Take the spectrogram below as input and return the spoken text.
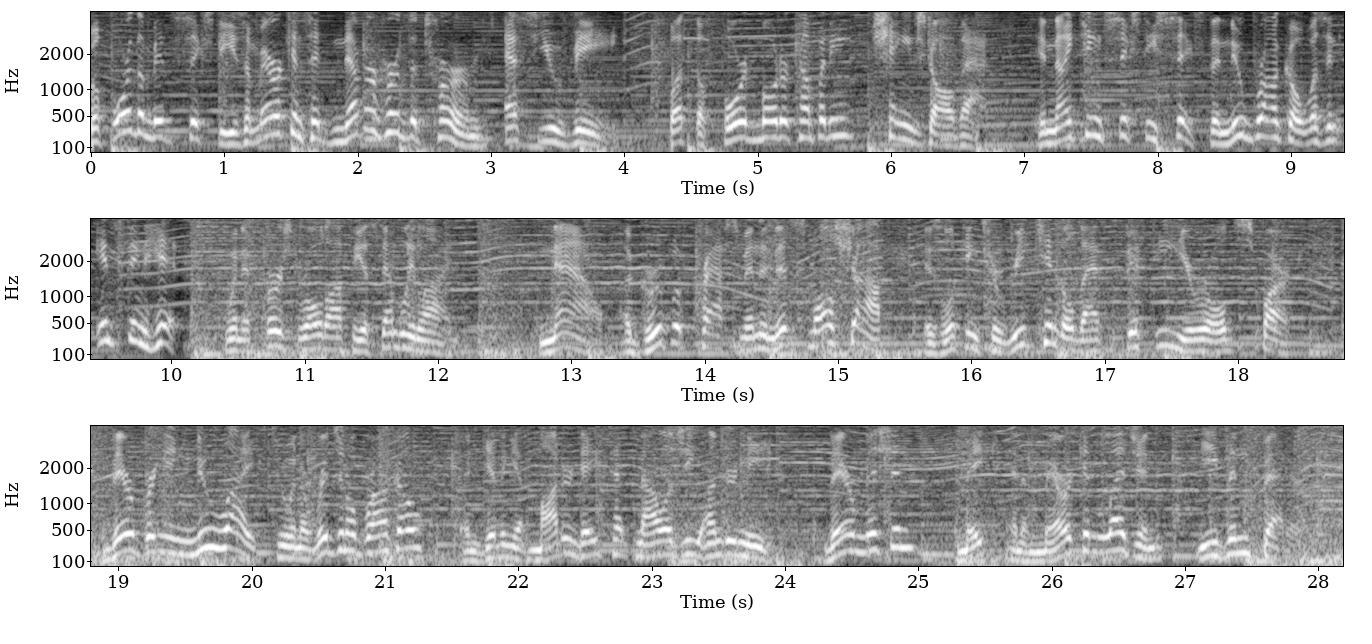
Before the mid 60s, Americans had never heard the term SUV, but the Ford Motor Company changed all that. In 1966, the new Bronco was an instant hit when it first rolled off the assembly line. Now, a group of craftsmen in this small shop is looking to rekindle that 50 year old spark. They're bringing new life to an original Bronco and giving it modern day technology underneath. Their mission? Make an American legend even better.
